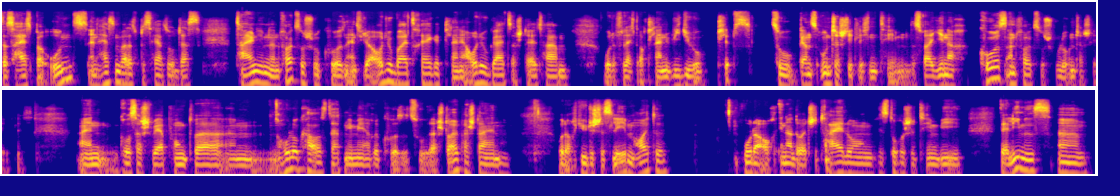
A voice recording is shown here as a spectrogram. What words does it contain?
Das heißt, bei uns in Hessen war das bisher so, dass Teilnehmende in Volkshochschulkursen entweder Audiobeiträge, kleine Audioguides erstellt haben oder vielleicht auch kleine Videoclips zu ganz unterschiedlichen Themen. Das war je nach Kurs an Volkshochschule unterschiedlich. Ein großer Schwerpunkt war ähm, Holocaust, da hatten wir mehrere Kurse zu, oder Stolpersteine oder auch jüdisches Leben heute oder auch innerdeutsche Teilung, historische Themen wie der Limes. Ähm,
